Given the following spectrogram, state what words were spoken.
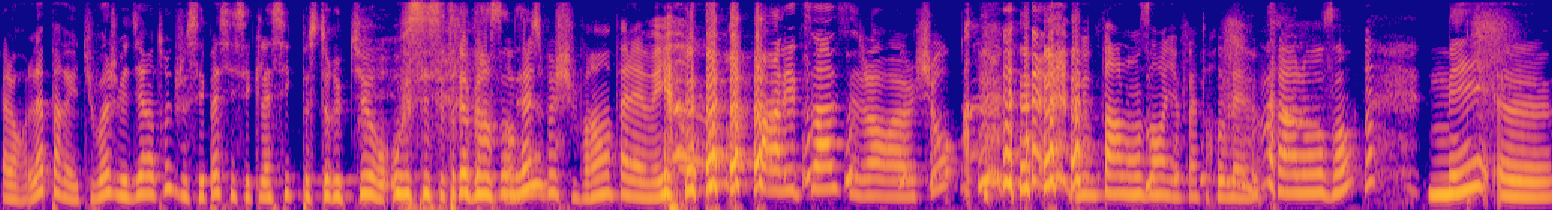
Alors là, pareil, tu vois, je vais dire un truc, je sais pas si c'est classique post-rupture ou si c'est très En personnel. plus, moi, je suis vraiment pas la meilleure pour parler de ça. C'est genre euh, chaud. Mais parlons-en, il y a pas de problème. Parlons-en. Mais euh,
